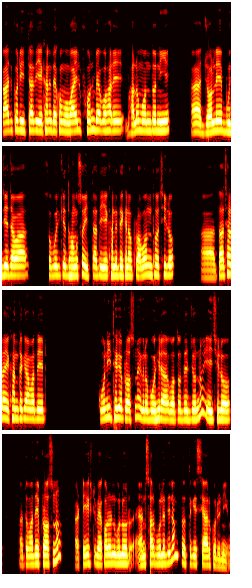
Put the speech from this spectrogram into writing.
কাজ করি ইত্যাদি। এখানে দেখো মোবাইল ফোন ব্যবহারে ভালো মন্দ নিয়ে জলে বুঝে যাওয়া, সবুজকে ধ্বংস ইত্যাদি এখানে দেখে নাও প্রবন্ধ ছিল। তাছাড়া এখান থেকে আমাদের কোনি থেকে প্রশ্ন, এগুলো বহিরাগতদের জন্য। এই ছিল তোমাদের প্রশ্ন। আর টেক্সট ব্যাকরণগুলোর অ্যান্সার বলে দিলাম। প্রত্যেকে শেয়ার করে নিও।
